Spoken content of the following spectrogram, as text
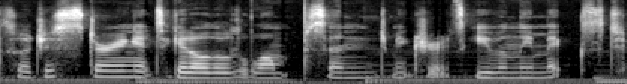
So just stirring it to get all those lumps and make sure it's evenly mixed.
